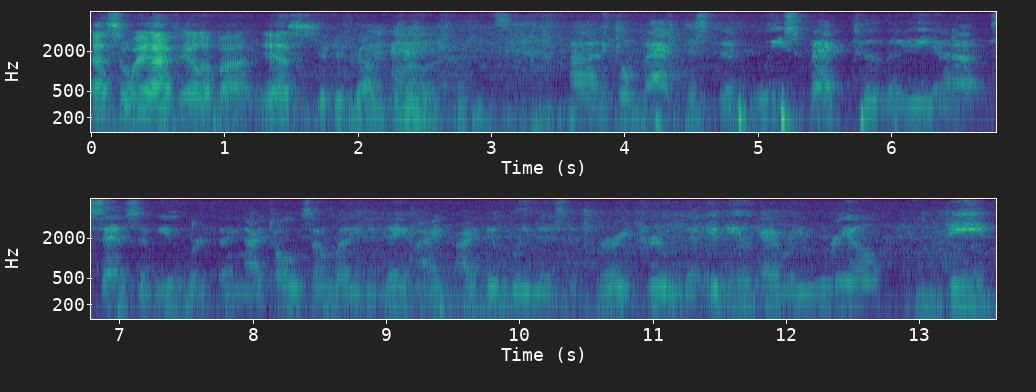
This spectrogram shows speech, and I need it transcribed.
That's the way I feel about it. Yes. If you've gotten through it. Uh, to go back just a wee speck to the uh, sense of humor thing, I told somebody today, and I, I do believe this is very true, that if you have a real deep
